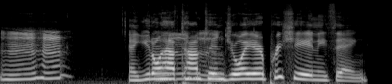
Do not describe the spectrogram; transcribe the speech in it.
Mm-hmm. And you don't have time to enjoy or appreciate anything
